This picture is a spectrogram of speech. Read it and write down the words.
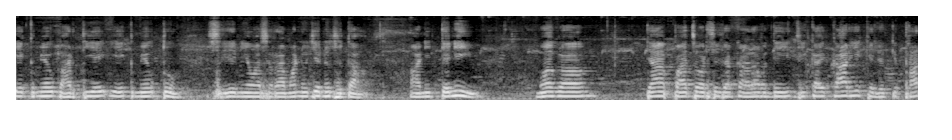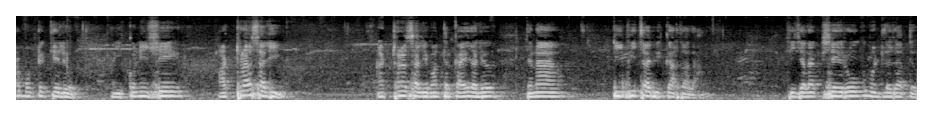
एकमेव भारतीय एकमेव तो श्रीनिवास रामानुजनच होता. आणि त्यांनी मग त्या पाच वर्षाच्या काळामध्ये जे काय कार्य केलं ते फार मोठं केलं. एकोणीसशे अठरा साली अठरा साली मात्र काय झालं त्यांना टी व्हीचा विकार झाला. की ज्याला क्षयरोग म्हटलं जातं.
